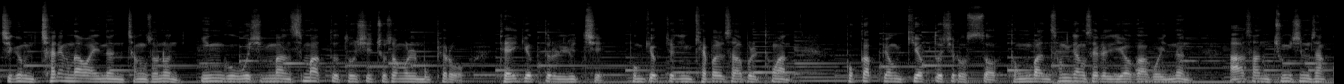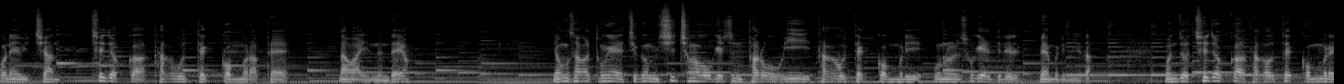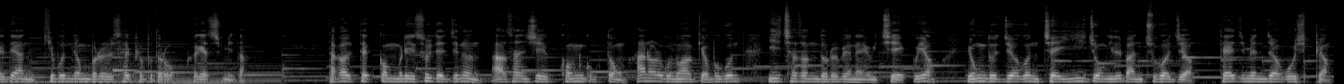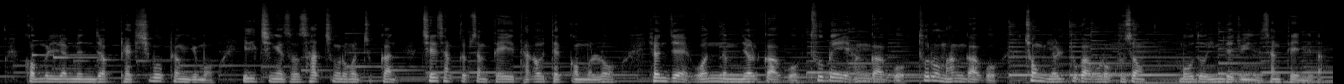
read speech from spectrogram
지금 촬영 나와 있는 장소는 인구 50만 스마트 도시 조성을 목표로 대기업들을 유치, 본격적인 개발 사업을 통한 복합형 기업 도시로서 동반 성장세를 이어가고 있는 아산 중심 상권에 위치한 최저가 다가구택 건물 앞에 나와 있는데요. 영상을 통해 지금 시청하고 계신 바로 이 다가구택 건물이 오늘 소개해드릴 매물입니다. 먼저 최저가 다가구택 건물에 대한 기본 정보를 살펴보도록 하겠습니다. 다가주택 건물이 소재지는 아산시 건곡동 한월고등학교 부근 2차선 도로변에 위치해 있고요. 용도 지역은 제2종 일반 주거지역, 대지 면적 50평, 건물 연면적 115평 규모, 1층에서 4층으로 건축한 최상급 상태의 다가주택 건물로 현재 원룸 10가구, 투베이 1가구, 투룸 1가구, 총 12가구로 구성 모두 임대 중인 상태입니다.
